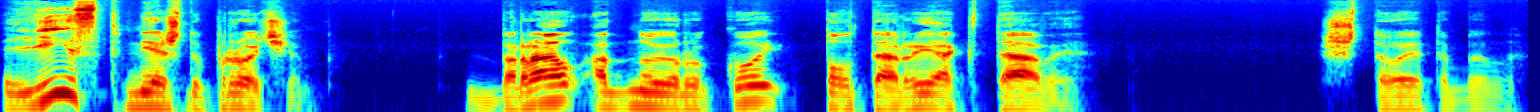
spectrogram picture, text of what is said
Лист, между прочим, брал одной рукой полторы октавы. Что это было?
